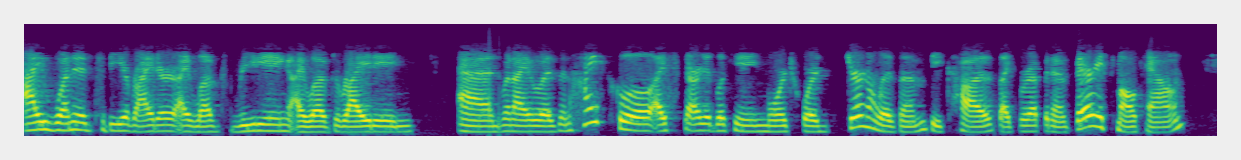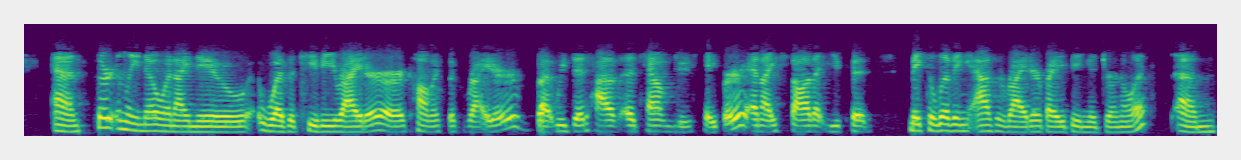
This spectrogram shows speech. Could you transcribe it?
I wanted to be a writer. I loved reading. I loved writing. And when I was in high school, I started looking more towards journalism because I grew up in a very small town and certainly no one I knew was a TV writer or a comic book writer, but we did have a town newspaper and I saw that you could make a living as a writer by being a journalist. Um,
